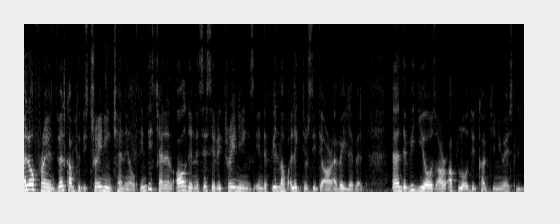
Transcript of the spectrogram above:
Hello friends, welcome to this training channel. In this channel, all the necessary trainings in the field of electricity are available and the videos are uploaded continuously.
